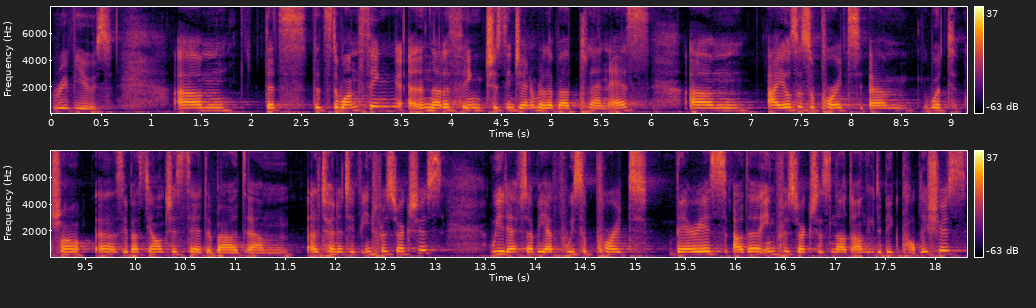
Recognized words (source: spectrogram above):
reviews. Um, that's that's the one thing. Another thing, just in general about Plan S. Um, I also support um, what Jean uh, Sébastien just said about um, alternative infrastructures. We at FWF, we support various other infrastructures, not only the big publishers.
